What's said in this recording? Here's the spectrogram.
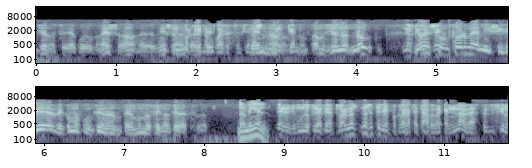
yo no estoy de acuerdo con eso ¿no? A mí eso me ¿Por qué no parece puede funcionar que así? No entiendo. vamos, yo no, no, No, es no no conforme a mis ideas de cómo funciona el mundo financiero actual Don Miguel. el mundo financiero actual no, no se tenía por qué ver afectado en nada. Es decir,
